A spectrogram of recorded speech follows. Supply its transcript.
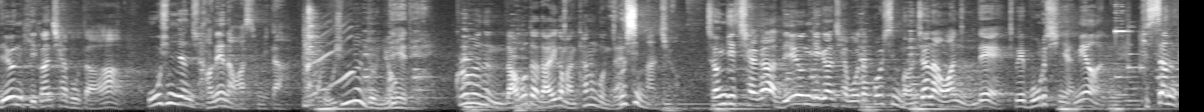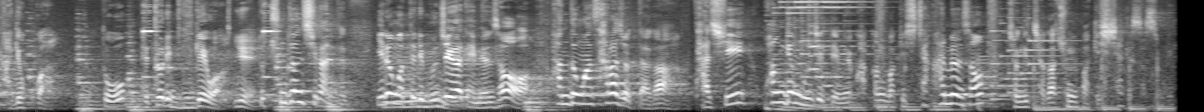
내연 기관차보다 50년 전에 나왔습니다. 50년 전이요? 네네. 그러면은 나보다 나이가 많다는 건데. 훨씬 많죠. 전기차가 내연기관차보다 훨씬 먼저 나왔는데 왜 모르시냐면 비싼 가격과 또 배터리 무게와 예. 또 충전 시간 등 이런 것들이 문제가 되면서 한동안 사라졌다가 다시 환경 문제 때문에 각광받기 시작하면서 전기차가 주목받기 시작했었습니다.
